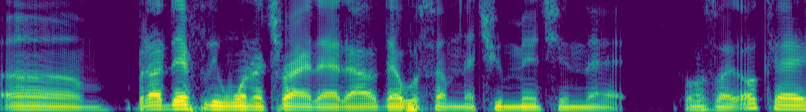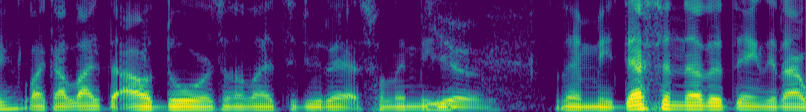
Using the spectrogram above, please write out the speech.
Um, but I definitely want to try that out. That was something that you mentioned that I was like, okay, like I like the outdoors and I like to do that. So let me yeah, let me that's another thing that I,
